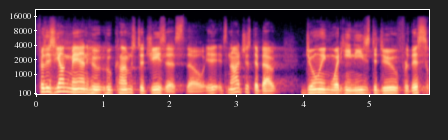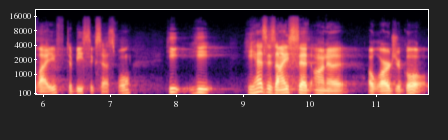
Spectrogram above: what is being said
for this young man who, who comes to Jesus, though, it's not just about doing what he needs to do for this life to be successful. He, he, he has his eyes set on a, a larger goal.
